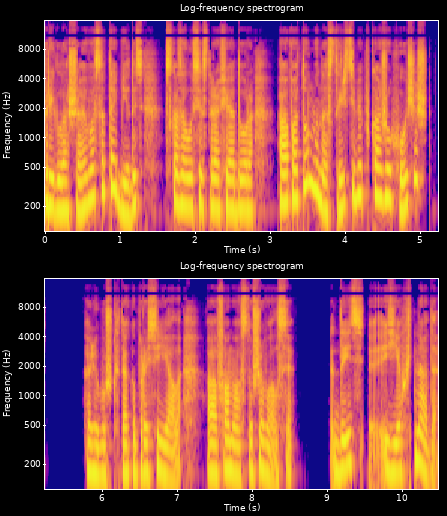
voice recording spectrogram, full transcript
«Приглашаю вас отобедать», — сказала сестра Феодора, «а потом монастырь тебе покажу, хочешь?» Любушка так и просияла, а Фома стушевался. «Да ведь ехать надо».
